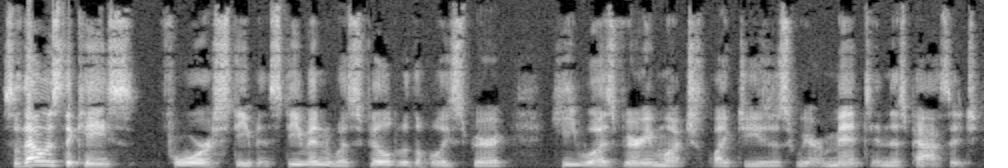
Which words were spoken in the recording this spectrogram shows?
So that was the case for Stephen. Stephen was filled with the Holy Spirit. He was very much like Jesus. We are meant in this passage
